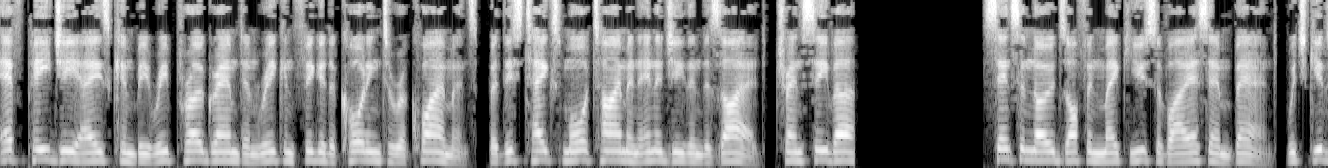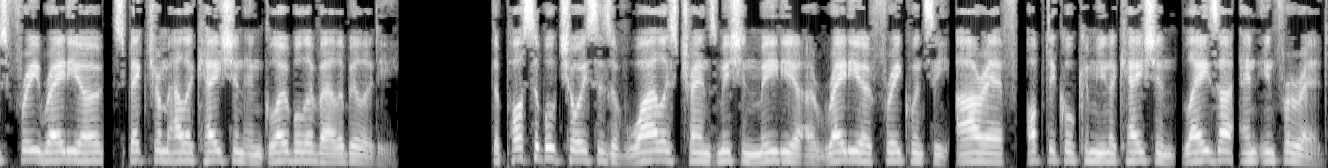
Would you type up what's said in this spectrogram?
FPGAs can be reprogrammed and reconfigured according to requirements, but this takes more time and energy than desired. Transceiver Sensor nodes often make use of ISM band, which gives free radio, spectrum allocation and global availability. The possible choices of wireless transmission media are radio frequency RF, optical communication laser and infrared.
